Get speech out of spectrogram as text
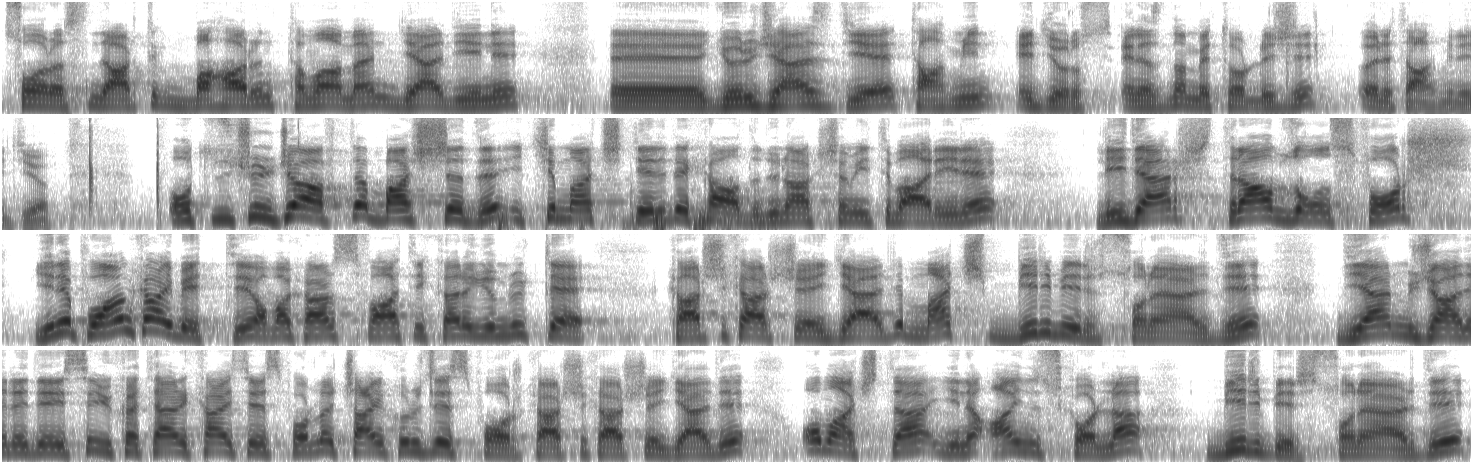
Sonrasında artık baharın tamamen geldiğini e, göreceğiz diye tahmin ediyoruz. En azından meteoroloji öyle tahmin ediyor. 33. hafta başladı. İki maç geride kaldı dün akşam itibariyle. Lider Trabzonspor yine puan kaybetti. Avakars Fatih Karagümrük'le karşı karşıya geldi. Maç 1-1 sona erdi. Diğer mücadelede ise Yukatel Kayserispor'la Çaykur Rizespor karşı karşıya geldi. O maçta yine aynı skorla 1-1 sona erdi.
